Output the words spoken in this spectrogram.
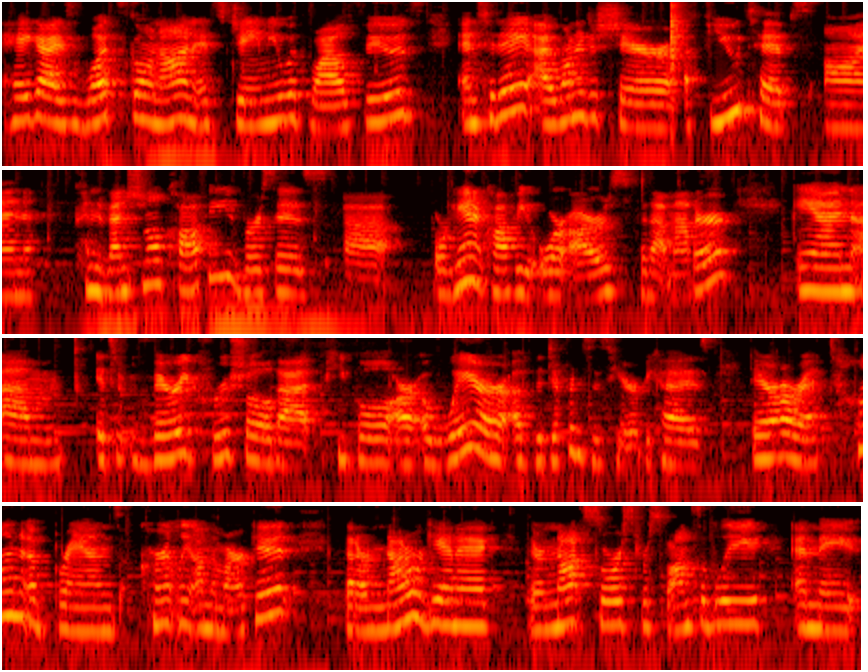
Hey guys, what's going on? It's Jamie with Wild Foods, and today I wanted to share a few tips on conventional coffee versus uh, organic coffee, or ours for that matter. And um, it's very crucial that people are aware of the differences here because there are a ton of brands currently on the market that are not organic, they're not sourced responsibly, and they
